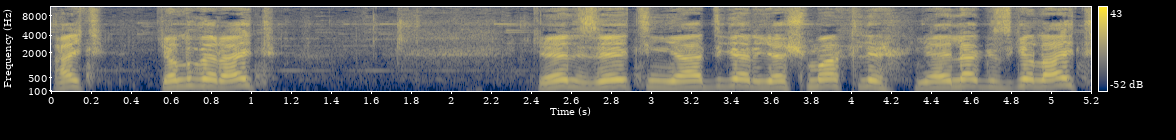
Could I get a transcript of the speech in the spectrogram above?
Haydi gel yukarı haydi. Gel zeytin yadigar yaşmaklı yayla kız gel haydi.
